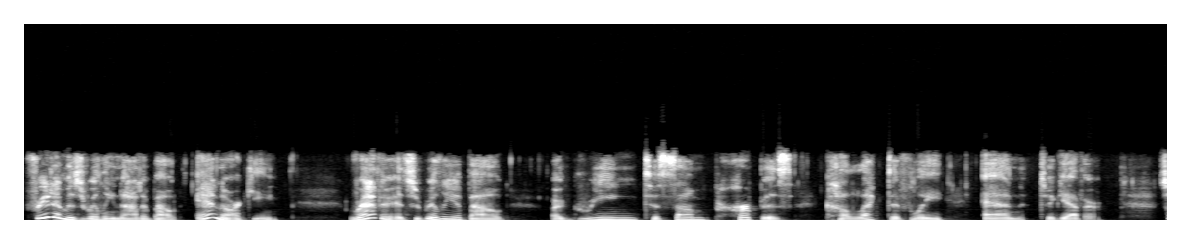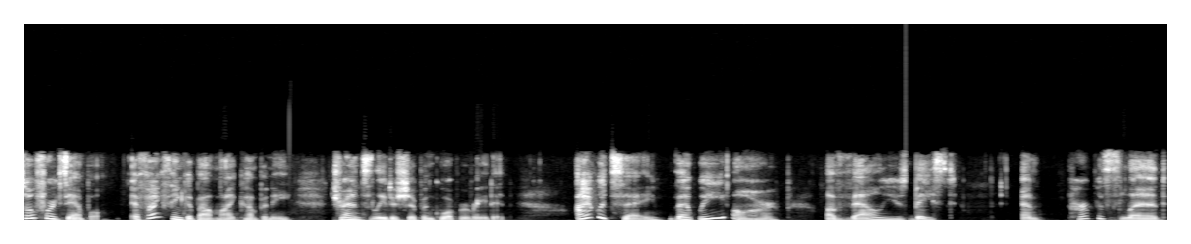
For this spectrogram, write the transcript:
freedom is really not about anarchy. Rather, it's really about agreeing to some purpose collectively and together. So, for example, if I think about my company, TransLeadership Incorporated, I would say that we are a values based and purpose led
